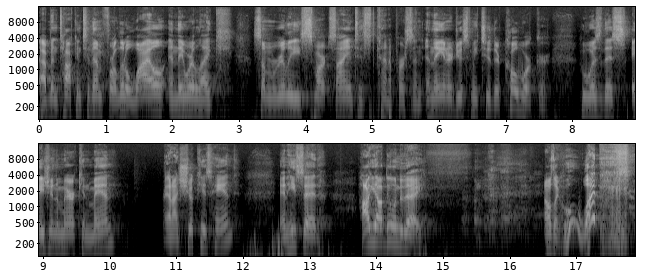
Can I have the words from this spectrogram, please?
I've been talking to them for a little while and they were like some really smart scientist kind of person. And they introduced me to their coworker who was this Asian American man. And I shook his hand and he said, How y'all doing today? I was like, Who? What?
